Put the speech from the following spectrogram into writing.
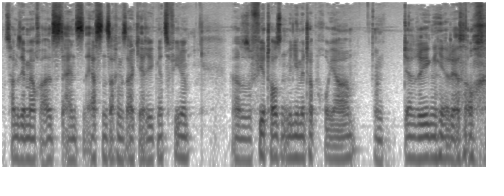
Das haben sie mir auch als der ersten Sachen gesagt: ja, regnet es viel. Also, so 4000 Millimeter pro Jahr. Und der Regen hier, der ist auch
